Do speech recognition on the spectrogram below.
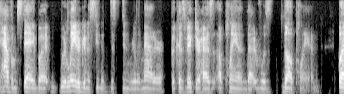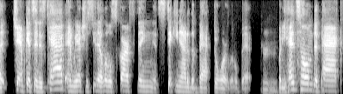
have him stay, but we're later going to see that this didn't really matter because Victor has a plan that was the plan. But Champ gets in his cab, and we actually see that little scarf thing that's sticking out of the back door a little bit. Mhm. But he heads home to pack.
